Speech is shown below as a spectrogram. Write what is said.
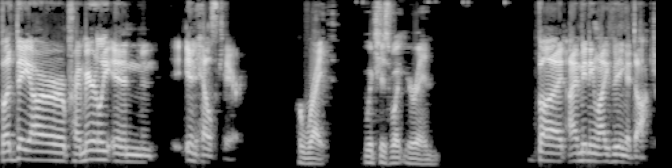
but they are primarily in in healthcare. Right. Which is what you're in. But I'm meaning like being a doctor.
